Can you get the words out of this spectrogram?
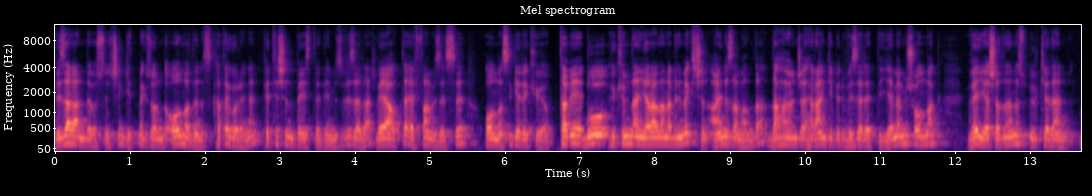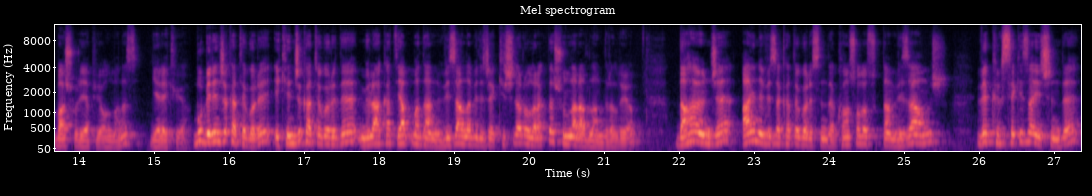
vize randevusu için gitmek zorunda olmadığınız kategorinin petition based dediğimiz vizeler veyahut da F1 vizesi olması gerekiyor. Tabi bu hükümden yararlanabilmek için aynı zamanda daha önce herhangi bir vize reddi yememiş olmak ve yaşadığınız ülkeden başvuru yapıyor olmanız gerekiyor. Bu birinci kategori. İkinci kategoride mülakat yapmadan vize alabilecek kişiler olarak da şunlar adlandırılıyor. Daha önce aynı vize kategorisinde konsolosluktan vize almış ve 48 ay içinde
